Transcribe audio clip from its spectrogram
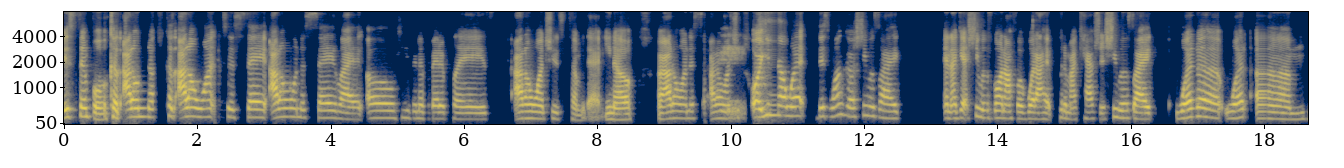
it's simple because I don't know, because I don't want to say, I don't want to say, like, oh, he's in a better place. I don't want you to tell me that, you know, or I don't want to, I don't want you, or you know what? This one girl, she was like, and I guess she was going off of what I had put in my caption. She was like, what a, what, um,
